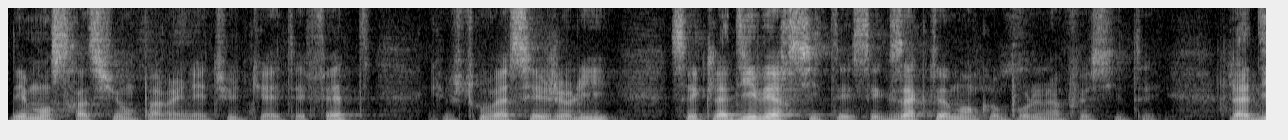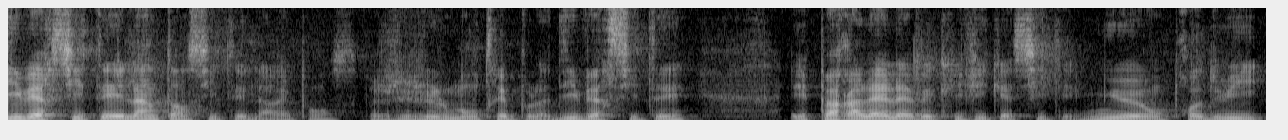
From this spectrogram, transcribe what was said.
démonstration par une étude qui a été faite, que je trouve assez jolie, c'est que la diversité, c'est exactement comme pour les lymphocytes, la diversité et l'intensité de la réponse, je vais le montrer pour la diversité, est parallèle avec l'efficacité. Mieux on produit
